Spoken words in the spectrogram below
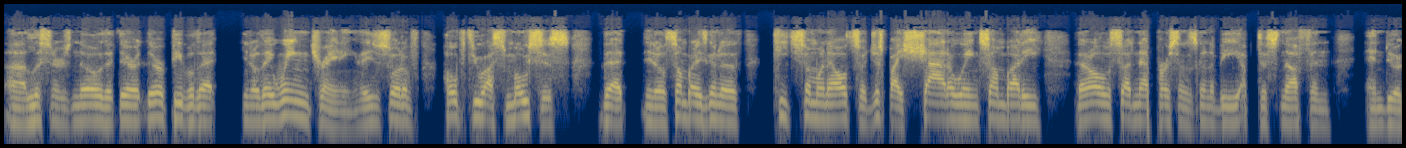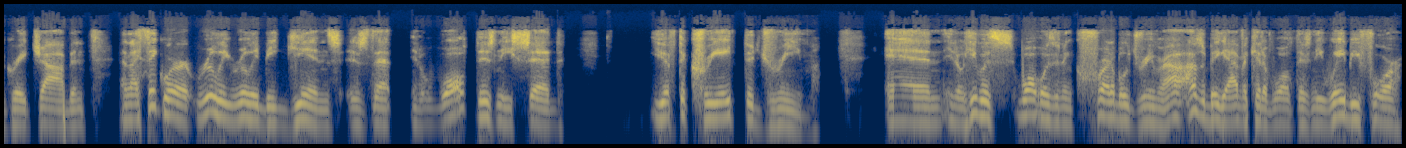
uh, listeners know that there, there are people that you know they wing training they just sort of hope through osmosis that you know somebody's going to teach someone else or just by shadowing somebody that all of a sudden that person is going to be up to snuff and and do a great job and and I think where it really really begins is that you know Walt Disney said you have to create the dream. And you know he was Walt was an incredible dreamer. I, I was a big advocate of Walt Disney way before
